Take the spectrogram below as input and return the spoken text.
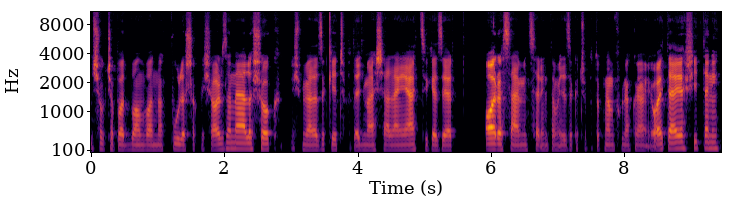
sok csapatban vannak púlosok és arzenálosok, és mivel ez a két csapat egymás ellen játszik, ezért arra számít szerintem, hogy ezek a csapatok nem fognak olyan jól teljesíteni,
